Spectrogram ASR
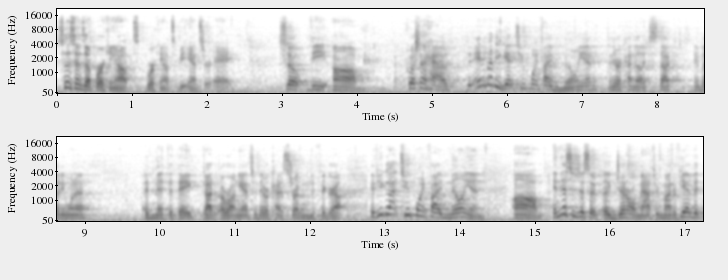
So this ends up working out, working out to be answer A. So the um, question I have, did anybody get 2.5 million and they were kind of like stuck? Anybody want to admit that they got a wrong answer and they were kind of struggling to figure out? If you got 2.5 million, um, and this is just a, a, general math reminder. If you haven't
